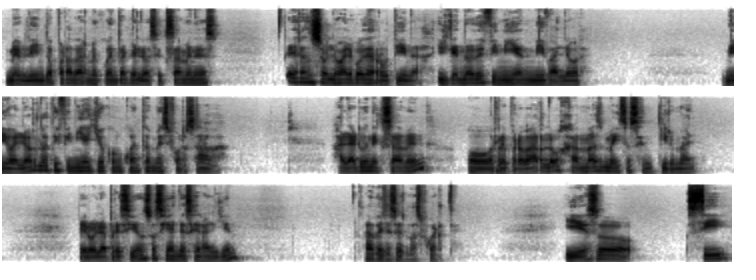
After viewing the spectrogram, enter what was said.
me blindó para darme cuenta que los exámenes eran solo algo de rutina y que no definían mi valor. Mi valor lo definía yo con cuánto me esforzaba. Jalar un examen o reprobarlo jamás me hizo sentir mal. Pero la presión social de ser alguien a veces es más fuerte. Y eso sí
